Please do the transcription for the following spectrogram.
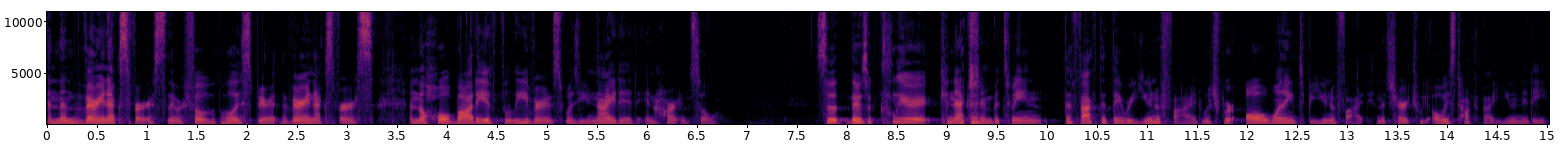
And then the very next verse, they were filled with the Holy Spirit, the very next verse, and the whole body of believers was united in heart and soul. So there's a clear connection between the fact that they were unified, which we're all wanting to be unified in the church. We always talk about unity.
